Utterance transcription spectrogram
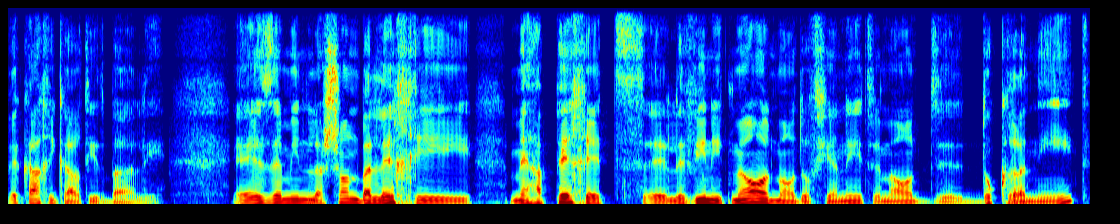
וכך הכרתי את בעלי. איזה מין לשון בלחי מהפכת אה, לוינית מאוד מאוד אופיינית ומאוד אה, דוקרנית.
